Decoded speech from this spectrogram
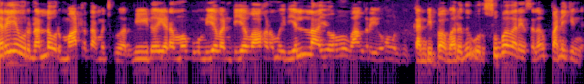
நிறைய ஒரு நல்ல ஒரு மாற்றத்தை அமைச்சுக்குவார் வீடோ இடமோ பூமியோ வண்டியோ வாகனமோ இது எல்லா யோகமும் வாங்குற யோகம் உங்களுக்கு கண்டிப்பா வருது. ஒரு சுப வரை செலவு பண்ணிக்கோங்க.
